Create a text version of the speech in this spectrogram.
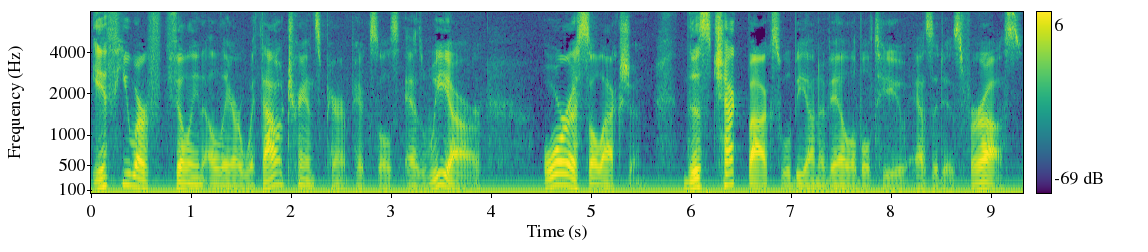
If you are filling a layer without transparent pixels, as we are, or a selection, this checkbox will be unavailable to you as it is for us.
